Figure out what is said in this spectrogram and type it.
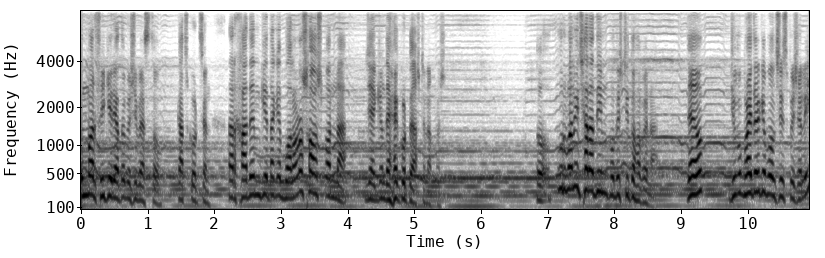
উম্মার ফিকির এত বেশি ব্যস্ত কাজ করছেন। তার খাদেম গিয়ে তাকে বলারও সাহস পান না যে একজন দেখা করতে আসছেন আপনার সাথে। তো কুরবানি ছাড়া দিন প্রতিষ্ঠিত হবে না। যাই হোক, যুবক ভাইদেরকে বলছি স্পেশালি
